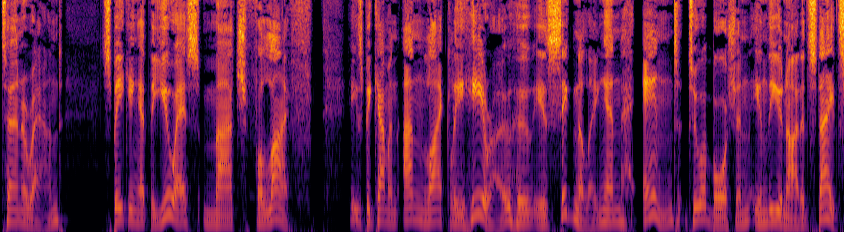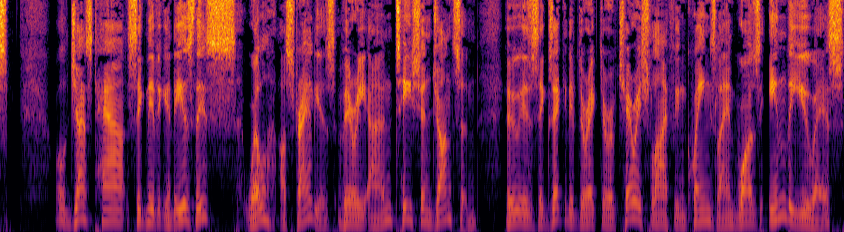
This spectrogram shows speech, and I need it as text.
turnaround speaking at the US March for Life. He's become an unlikely hero who is signalling an end to abortion in the United States. Well, just how significant is this? Well, Australia's very own Teeshan Johnson, who is Executive Director of Cherish Life in Queensland, was in the US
